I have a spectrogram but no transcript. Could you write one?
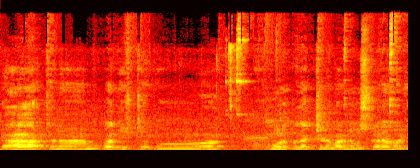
ಪ್ರಾರ್ಥನಾ ಮುಖತಿಷ್ಠರು ಮೂರು ಪ್ರದಕ್ಷಿಣೆ ಮಾಡಿ ನಮಸ್ಕಾರ ಮಾಡಿ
